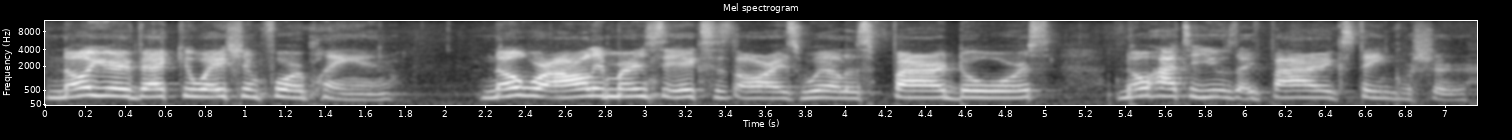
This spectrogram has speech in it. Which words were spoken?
Know your evacuation floor plan. Know where all emergency exits are as well as fire doors. Know how to use a fire extinguisher.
